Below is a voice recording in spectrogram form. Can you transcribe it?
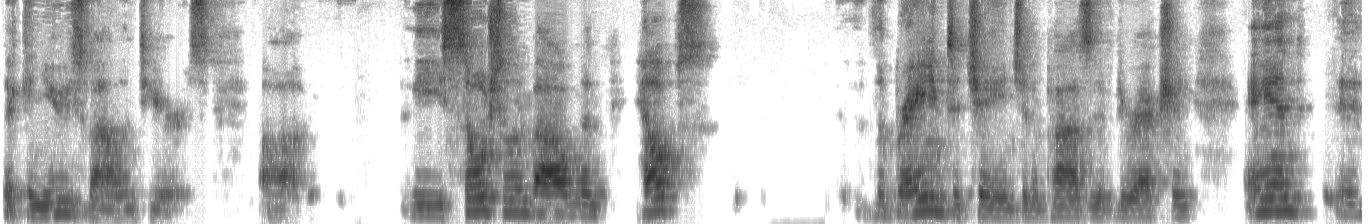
that can use volunteers. Uh, the social involvement helps the brain to change in a positive direction. And it,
